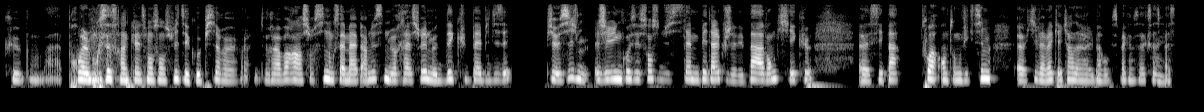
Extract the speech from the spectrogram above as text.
que bon, bah, probablement que ça sera un classement sans suite, et qu'au pire, euh, voilà, il devrait avoir un sursis, donc ça m'a permis aussi de me rassurer, de me déculpabiliser. Puis aussi, j'ai eu une connaissance du système pénal que j'avais pas avant, qui est que euh, c'est pas toi en tant que victime euh, qui va mettre quelqu'un derrière les barreaux. C'est pas comme ça que ça se passe.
